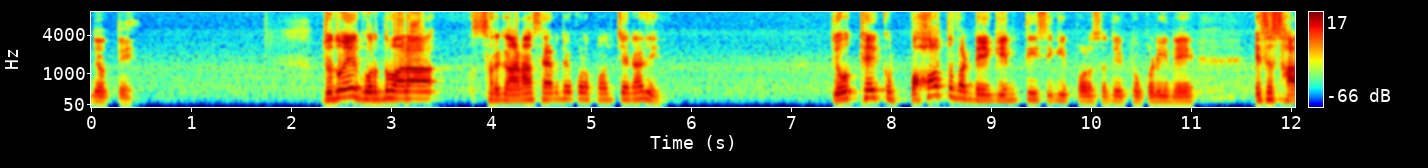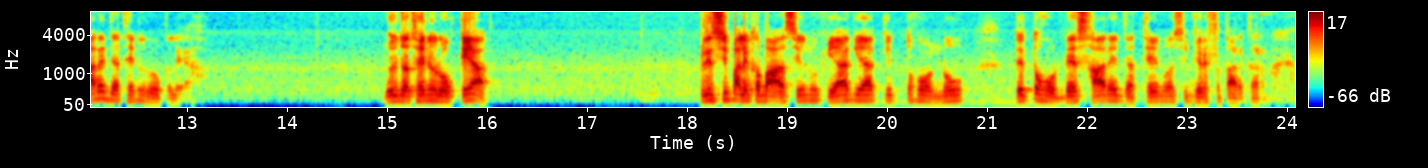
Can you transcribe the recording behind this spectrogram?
ਦੇ ਉੱਤੇ। ਜਦੋਂ ਇਹ ਗੁਰਦੁਆਰਾ ਸਰਗਾਣਾ ਸਾਹਿਬ ਦੇ ਕੋਲ ਪਹੁੰਚੇ ਨਾ ਜੀ, ਤੇ ਉੱਥੇ ਇੱਕ ਬਹੁਤ ਵੱਡੀ ਗਿਣਤੀ ਸੀਗੀ ਪੁਲਿਸ ਦੀ, ਟੁਕੜੀ ਨੇ ਇਸ ਸਾਰੇ ਜਥੇ ਨੂੰ ਰੋਕ ਲਿਆ। ਜਦੋਂ ਜਥੇ ਨੂੰ ਰੋਕਿਆ ਪ੍ਰਿੰਸੀਪਲ ਇਕਬਾਲ ਸਿੰਘ ਨੂੰ ਕਿਹਾ ਗਿਆ ਕਿ ਤੁਹਾਨੂੰ ਤੇ ਤੁਹਾਡੇ ਸਾਰੇ ਜਥੇ ਨੂੰ ਅਸੀਂ ਗ੍ਰਿਫਤਾਰ ਕਰਨਾ ਹੈ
